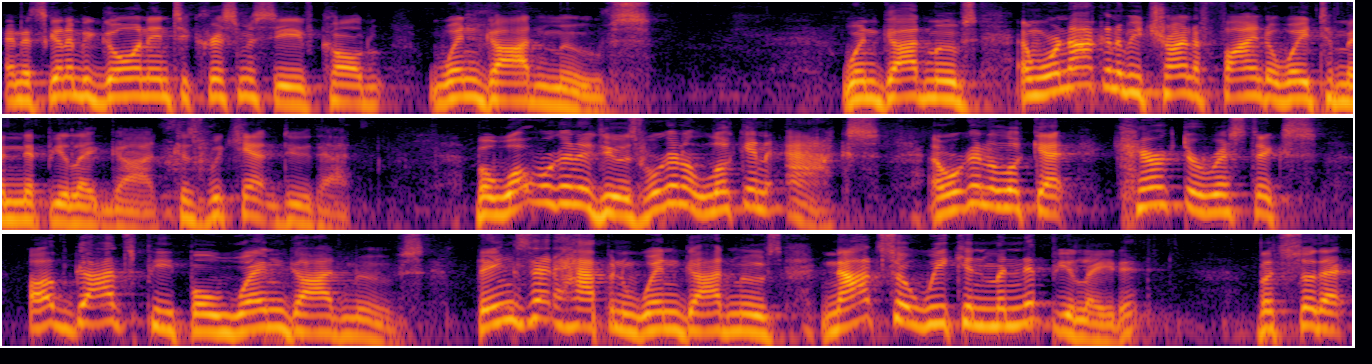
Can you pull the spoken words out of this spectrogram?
and it's going to be going into Christmas Eve called When God Moves. When God moves. And we're not going to be trying to find a way to manipulate God because we can't do that. But what we're going to do is we're going to look in Acts and we're going to look at characteristics of God's people when God moves. Things that happen when God moves, not so we can manipulate it, but so that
